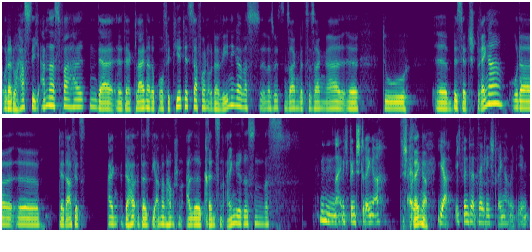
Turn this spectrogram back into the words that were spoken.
oder du hast dich anders verhalten, der, äh, der Kleinere profitiert jetzt davon oder weniger? Was, was würdest du sagen? Würdest du sagen, ah, äh, du äh, bist jetzt strenger oder äh, der darf jetzt, ein, der, dass die anderen haben schon alle Grenzen eingerissen? Was, Nein, ich bin strenger. Strenger. Ja, ich bin tatsächlich strenger mit ihm.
